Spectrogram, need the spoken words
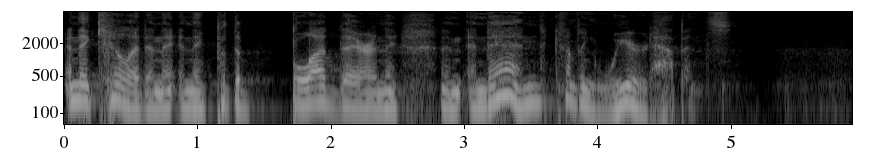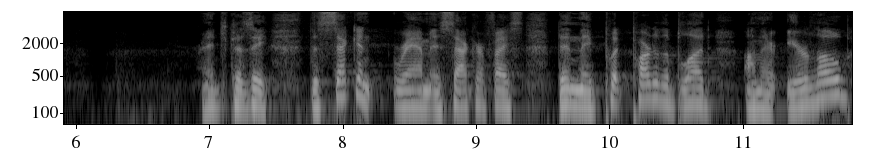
and they kill it and they, and they put the blood there, and, they, and, and then something weird happens. Right? Because they, the second ram is sacrificed, then they put part of the blood on their earlobe,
